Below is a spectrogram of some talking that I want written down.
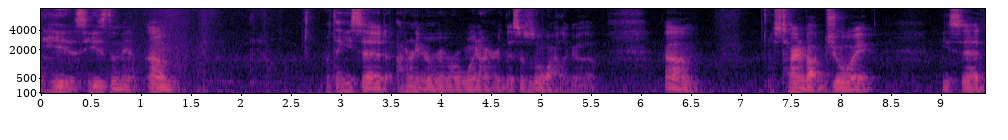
He is. He's the man. Um, one thing he said, I don't even remember when I heard this. This was a while ago though. Um, he's talking about joy. He said,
